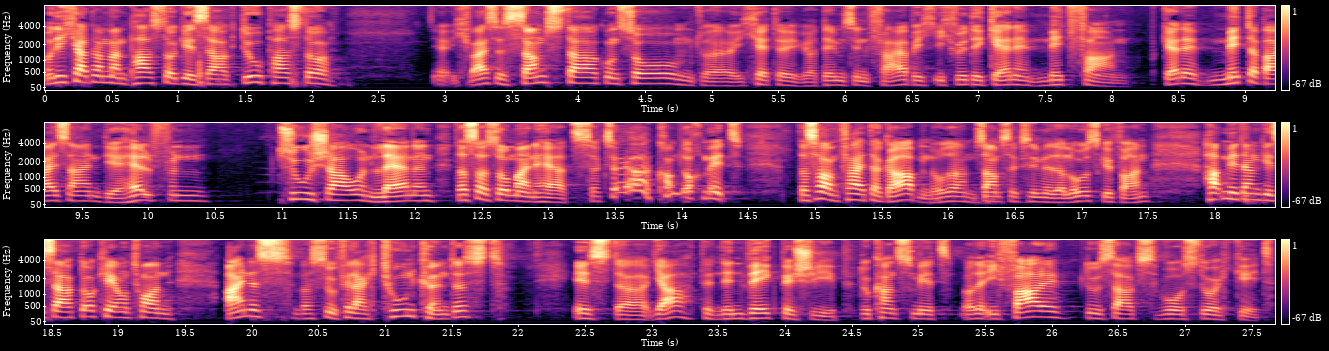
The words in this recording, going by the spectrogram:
Und ich habe dann meinem Pastor gesagt, du Pastor, ich weiß, es ist Samstag und so und äh, ich hätte ja dem Sinn frei, aber ich, ich würde gerne mitfahren gerne mit dabei sein, dir helfen, zuschauen, lernen. Das war so mein Herz. Ich sagte, ja, komm doch mit. Das war am Freitagabend, oder? Am Samstag sind wir da losgefahren. Hat mir dann gesagt, okay, Antoine, eines, was du vielleicht tun könntest, ist, äh, ja, den, den Weg beschrieb. Du kannst mir oder ich fahre, du sagst, wo es durchgeht.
